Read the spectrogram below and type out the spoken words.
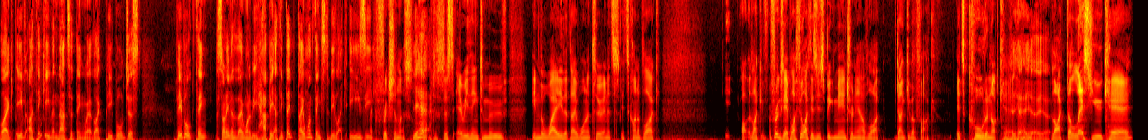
Like even I think even that's a thing where like people just people think it's not even that they want to be happy. I think they they want things to be like easy. like frictionless. Yeah. just just everything to move in the way that they want it to, and it's it's kind of like, uh, like for example, I feel like there's this big mantra now of like, don't give a fuck. It's cool to not care. yeah, yeah, yeah. Like the less you care,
